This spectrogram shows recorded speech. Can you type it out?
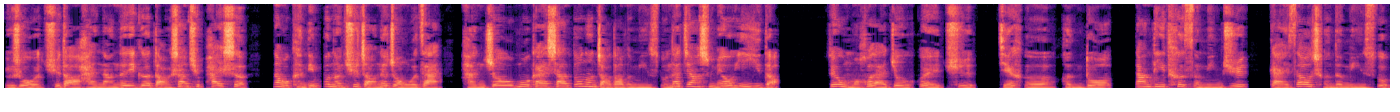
如说我去到海南的一个岛上去拍摄，那我肯定不能去找那种我在杭州、莫干山都能找到的民宿，那这样是没有意义的。所以我们后来就会去结合很多当地特色民居改造成的民宿，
